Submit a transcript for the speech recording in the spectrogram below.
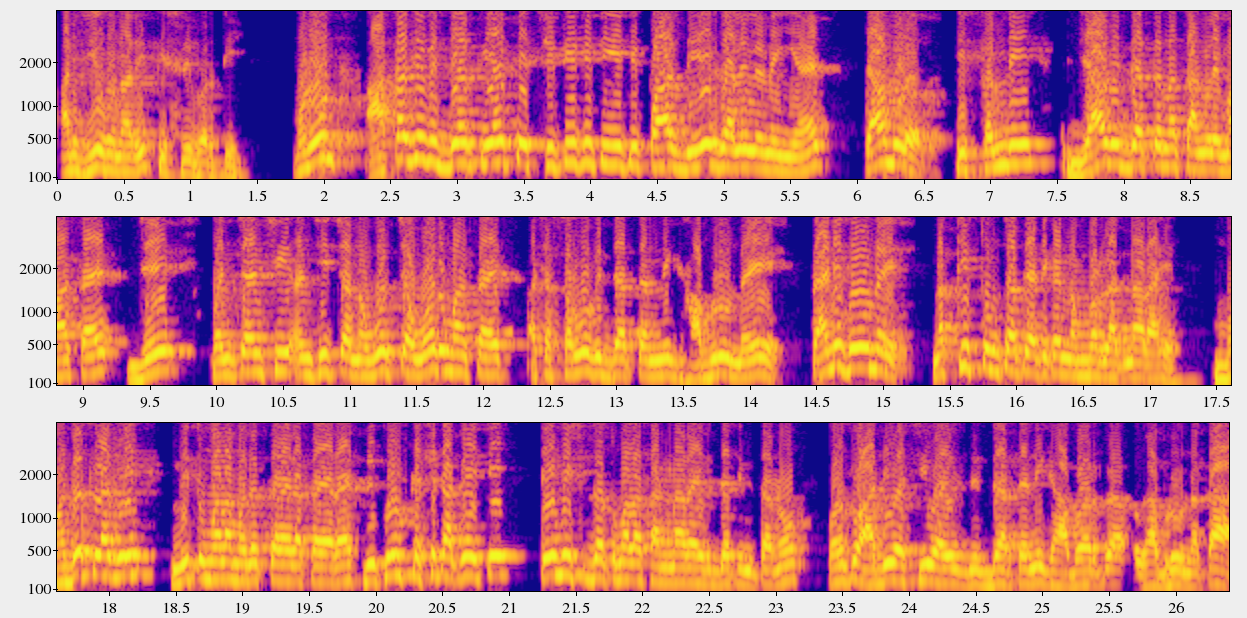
आणि ही होणारी तिसरी भरती. म्हणून आता जे विद्यार्थी आहेत ते सीटीटी टीईटी पास डीएड झालेले नाही आहेत त्यामुळं ही संधी ज्या विद्यार्थ्यांना चांगले मार्क्स आहेत जे पंच्याऐंशी ऐंशीच्या नव्वदच्या वर मार्क्स आहेत अशा सर्व विद्यार्थ्यांनी घाबरू नये पॅनिक होऊ नये. नक्कीच तुमचा त्या ठिकाणी नंबर लागणार आहे. मदत लागली मी तुम्हाला मदत करायला तयार आहे. प्रिफरन्स कसे टाकायचे ते मी सुद्धा तुम्हाला सांगणार आहे विद्यार्थी मित्रांनो. परंतु आदिवासी विद्यार्थ्यांनी घाबर घाबरू नका.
